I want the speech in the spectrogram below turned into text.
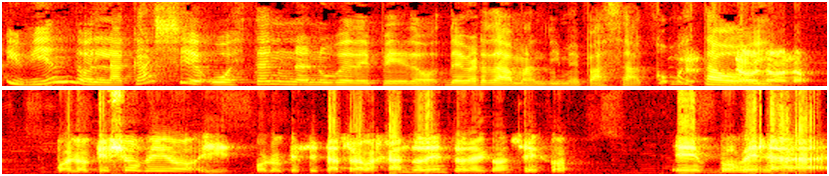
viviendo en la calle o está en una nube de pedo? De verdad, Mandy, me pasa. ¿Cómo está hoy? No, no, no. Por lo que yo veo y por lo que se está trabajando dentro del Consejo, eh, vos ves la,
